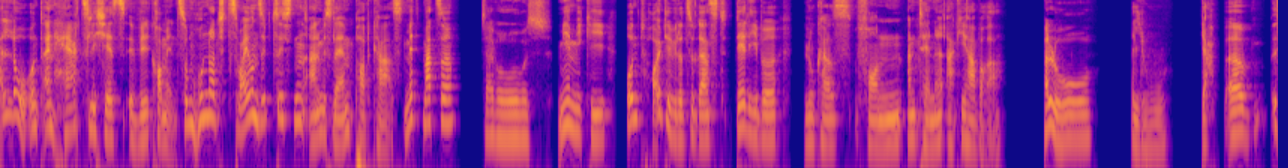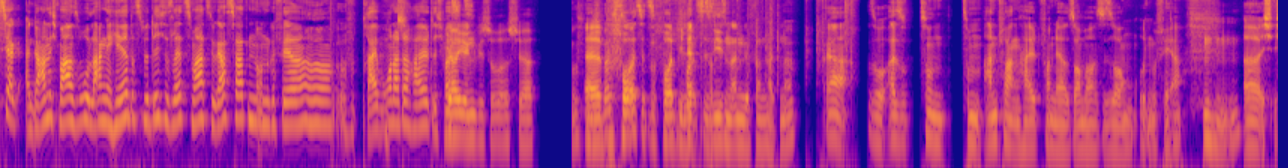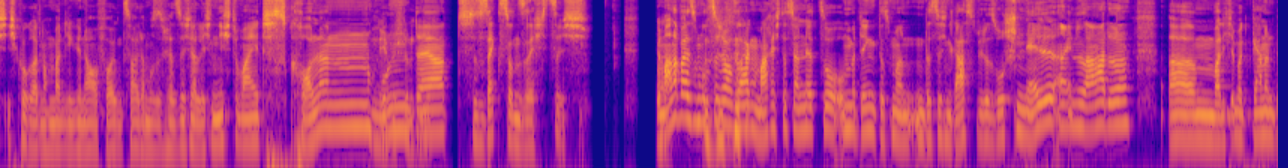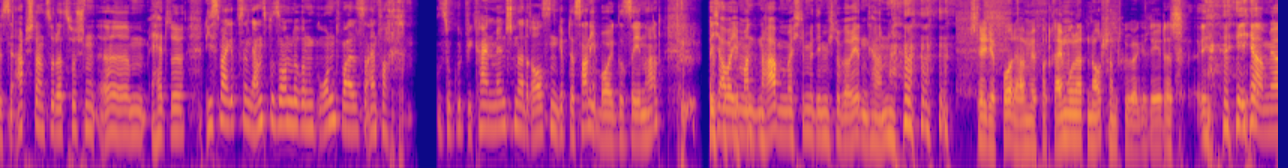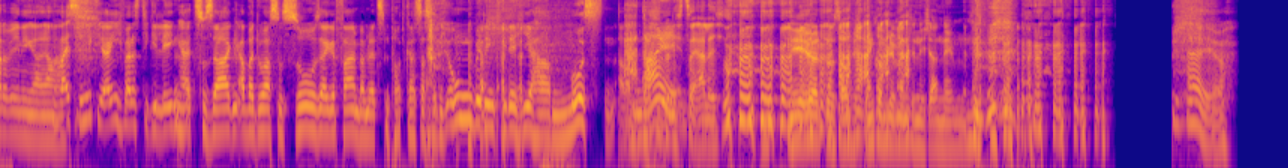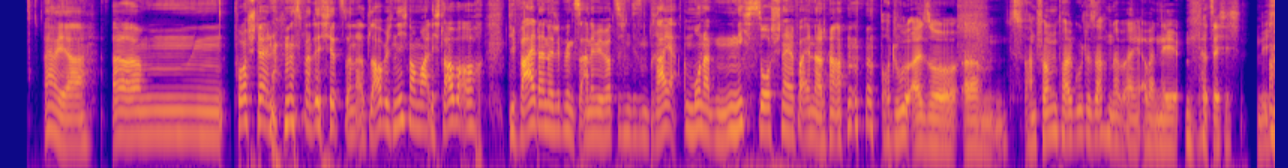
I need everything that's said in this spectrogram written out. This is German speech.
Hallo und ein herzliches Willkommen zum 172. Anime Slam Podcast mit Matze, Servus, mir Miki und heute wieder zu Gast der liebe Lukas von Antenne Akihabara. Hallo. Hallo. Ja, äh, ist ja gar nicht mal so lange her, dass wir dich das letzte Mal zu Gast hatten, ungefähr äh, drei Monate halt. Ich weiß, ja, irgendwie sowas, ja. Äh, bevor, bevor die letzte Season angefangen hat, ne? Ja, so, also zum, zum Anfang halt von der Sommersaison ungefähr. Mhm. Äh, ich ich, ich gucke gerade noch mal die genaue Folgenzahl, da muss ich ja sicherlich nicht weit scrollen. Nee, 166. Normalerweise muss ich auch sagen, mache ich das ja nicht so unbedingt, dass man, dass ich einen Gast wieder so schnell einlade, ähm, weil ich immer gerne ein bisschen Abstand so dazwischen ähm, hätte. Diesmal gibt es einen ganz besonderen Grund, weil es einfach so gut wie keinen Menschen da draußen gibt, der Sunny Boy gesehen hat. Ich aber jemanden haben möchte, mit dem ich drüber reden kann. Stell dir vor, da haben wir vor drei Monaten auch schon drüber geredet. ja, mehr oder weniger, ja. Weißt du, Niki, eigentlich war das die Gelegenheit zu sagen, aber du hast uns so sehr gefallen beim letzten Podcast, dass wir dich unbedingt wieder hier haben mussten. Aber ah, nein. bin ich zu ehrlich. nee, hört bloß auf, ich kann Komplimente nicht annehmen. ah ja. Ah ja. Ähm, vorstellen müssen wir dich jetzt dann, glaube ich, nicht nochmal. Ich glaube auch, die Wahl deiner Lieblingsanime wird sich in diesen drei Monaten nicht so schnell verändert haben. Boah, du, also, ähm, es waren schon ein paar gute Sachen dabei, aber nee, tatsächlich nicht.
